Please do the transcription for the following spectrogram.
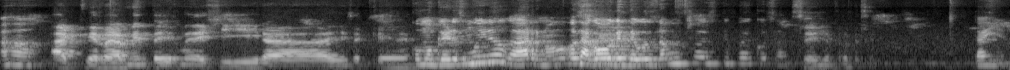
Ajá. a que realmente irme de gira y de que... Como que eres muy de hogar, ¿no? O sea, como Sí. que te gusta mucho ese tipo de cosas. Sí, yo creo que sí. Está bien.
